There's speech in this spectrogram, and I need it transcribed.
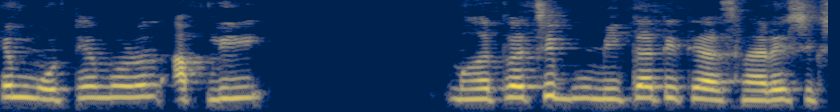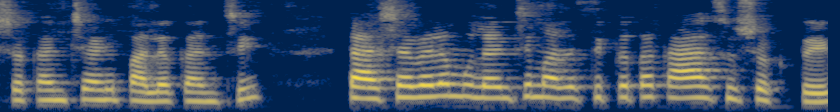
हे मोठे म्हणून आपली महत्वाची भूमिका तिथे असणार आहे शिक्षकांची आणि पालकांची. तर अशा वेळेला मुलांची मानसिकता काय असू शकते?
